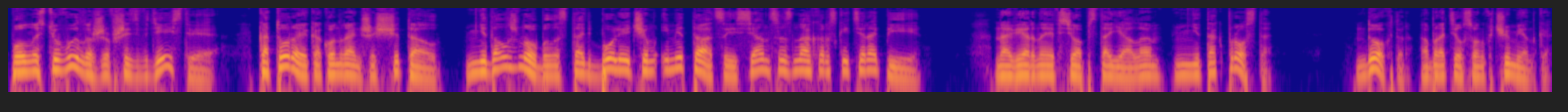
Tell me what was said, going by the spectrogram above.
полностью выложившись в действие, которое, как он раньше считал, не должно было стать более чем имитацией сеанса знахарской терапии. Наверное, все обстояло не так просто. «Доктор», — обратился он к Чуменко,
